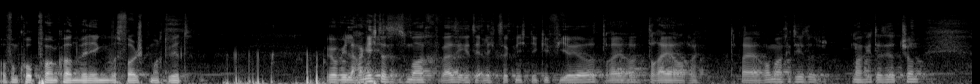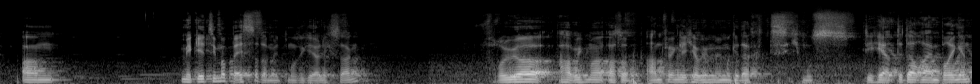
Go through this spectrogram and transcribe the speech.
auf den Kopf hauen kann, wenn irgendwas falsch gemacht wird? Ja, wie lange ich das jetzt mache, weiß ich jetzt ehrlich gesagt nicht. Niki, vier Jahre, drei Jahre, drei Jahre. Drei Jahre mache ich, das, mache ich das jetzt schon. Ähm, mir geht es immer besser damit, muss ich ehrlich sagen. Früher habe ich mir, also anfänglich habe ich mir immer gedacht, ich muss die Härte da reinbringen.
